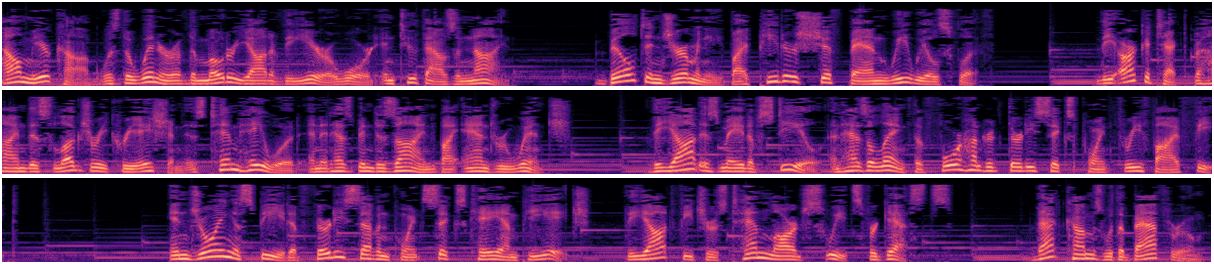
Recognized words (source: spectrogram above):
Al Mirkab was the winner of the Motor Yacht of the Year award in 2009. Built in Germany by Peters Schiffbau Wewelsfleth. The architect behind this luxury creation is Tim Heywood and it has been designed by Andrew Winch. The yacht is made of steel and has a length of 436.35 feet. Enjoying a speed of 37.6 kmph, the yacht features 10 large suites for guests. That comes with a bathroom,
